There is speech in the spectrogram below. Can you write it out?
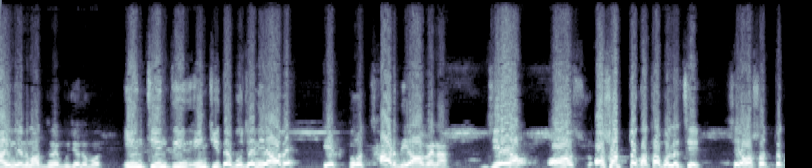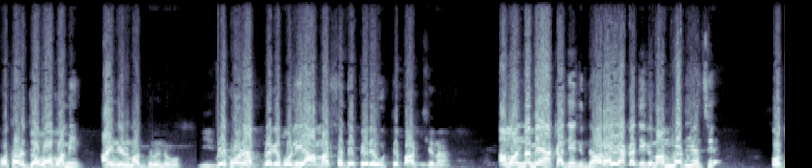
আইনের মাধ্যমে বুঝে নেব। ইঞ্চি ইঞ্চিতে বুঝে নেওয়া হবে। একটুও ছাড় দেওয়া হবে না। যে অসত্য কথা বলেছে, সেই অসত্য কথার জবাব আমি আইনের মাধ্যমে নেব। দেখুন, আপনাকে বলি, আমার সাথে পেরে উঠতে পারছে না। আমার নামে একাধিক ধারায় একাধিক মামলা দিয়েছে। কত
